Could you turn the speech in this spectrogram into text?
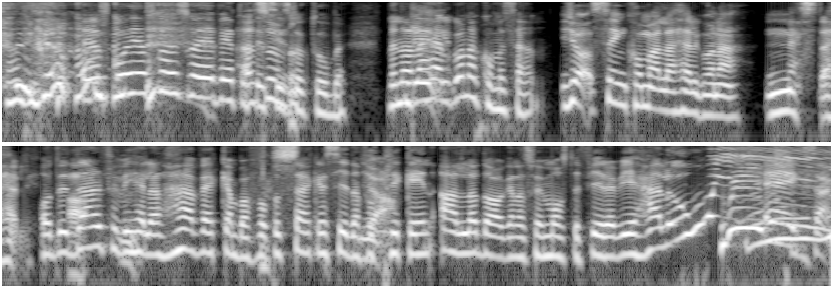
söndag. jag skojar, jag skojar, jag skojar. Jag vet att Alltså, det är sista oktober. Men alla det- helgona kommer sen. Ja, sen kommer alla helgona nästa helg. Och det är därför vi hela den här veckan bara får på säkra sidan att Ja. pricka in alla dagarna som vi måste fira. Vi är halloween! Exakt.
